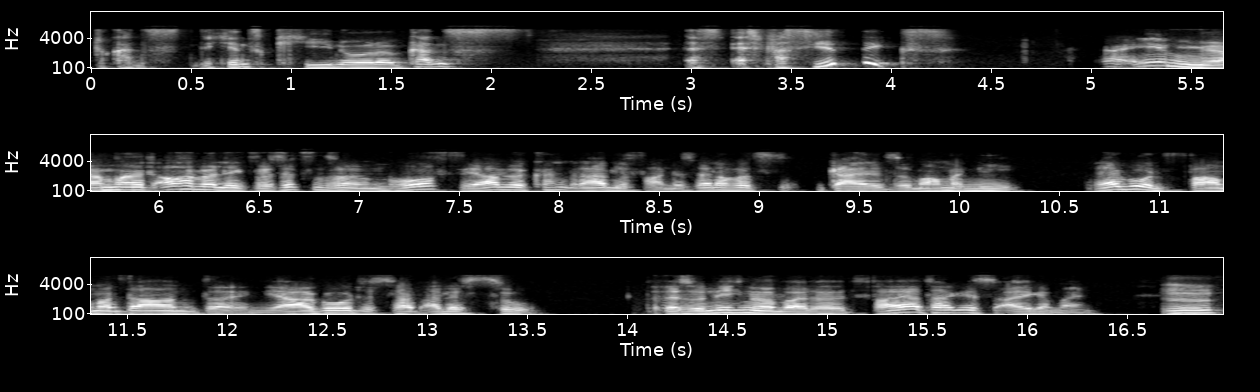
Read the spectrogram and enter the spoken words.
du kannst nicht ins Kino, du kannst es, es passiert nichts. Ja, eben. Wir haben halt auch überlegt, wir sitzen so im Hof, ja, wir könnten Radl fahren. Das wäre doch jetzt geil, so machen wir nie. Ja, gut, fahren wir da und dahin. Ja, gut, es hat alles zu. Also nicht nur, weil heute Feiertag ist, allgemein. Mhm.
